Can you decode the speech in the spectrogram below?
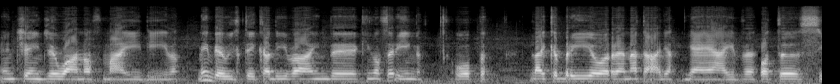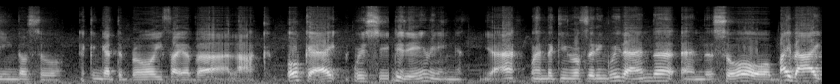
and change one of my diva. Maybe I will take a diva in the King of the Ring, hope, like Brie or Natalya. Yeah, I've got a single so I can get the bro if I have uh, luck. Okay, we see this evening, yeah, when the King of the Ring will end and so bye bye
